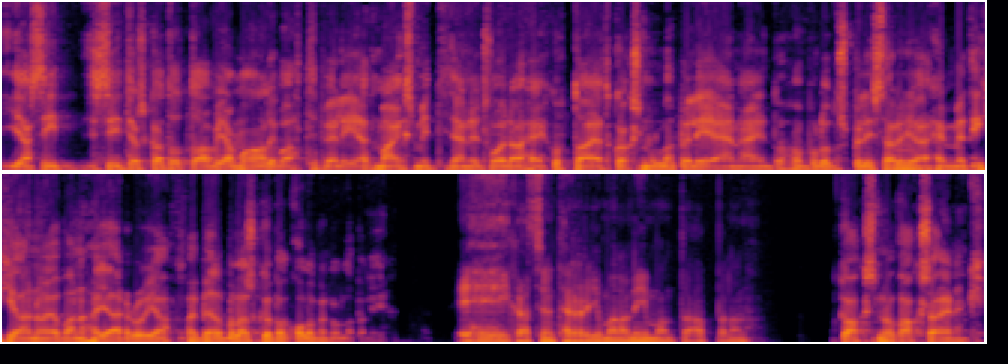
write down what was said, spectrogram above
ja sitten sit jos katsotaan vielä maalivahtipeliä, että Mike Smithitä nyt voidaan hehkuttaa, että 2-0 peliä ja näin tuohon pudotuspelisarjaan, mm. hemmetin hienoja vanha jarruja, vai pelasiko jopa 3-0 peliä? Ei, katso nyt herra Jumala niin monta appalan. Kaksi, no kaksi ainakin.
